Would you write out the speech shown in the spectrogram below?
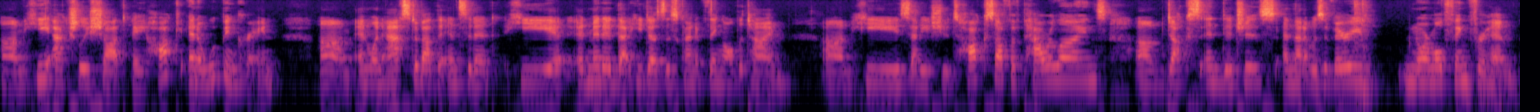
Um, he actually shot a hawk and a whooping crane. Um, and when asked about the incident, he admitted that he does this kind of thing all the time. Um, he said he shoots hawks off of power lines, um, ducks in ditches, and that it was a very normal thing for him.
